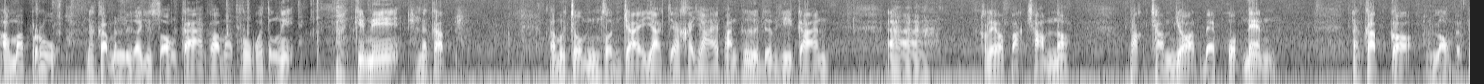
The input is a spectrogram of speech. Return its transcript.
เอามาปลูกนะครับมันเหลืออยู่สองก้าก็มาปลูกไว้ตรงนี้ คลิปนี้นะครับท่านผู้ชมสนใจอยากจะขยายพันธุ์พืชโดยวิธีการอ่าเขาเรียกว่าปักชำเนาะปักชำยอดแบบควบแน่นนะครับ ก็ลองไปไป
